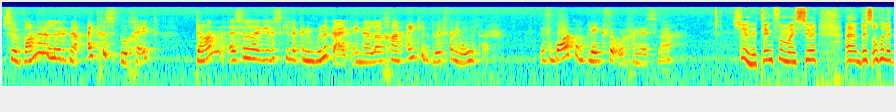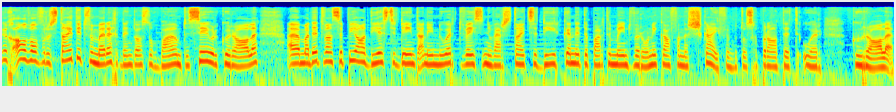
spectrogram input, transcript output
So wanneer hulle dit nou uitgespoeg het, dan is hulle nou ewe skielik in die moeilikheid en hulle gaan eintlik dood van die honger. Dis 'n baie komplekse organisme. Sjoe, dit klink vir my so. Ehm uh, dis ongelukkig alwaar vir ons tyd het vanmiddag. Ek dink daar's nog baie om te sê oor korale. Uh, maar dit was 'n PhD student aan die Noordwes Universiteit se dierkunde departement Veronica van der Schuyf en met ons gepraat het oor korale.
